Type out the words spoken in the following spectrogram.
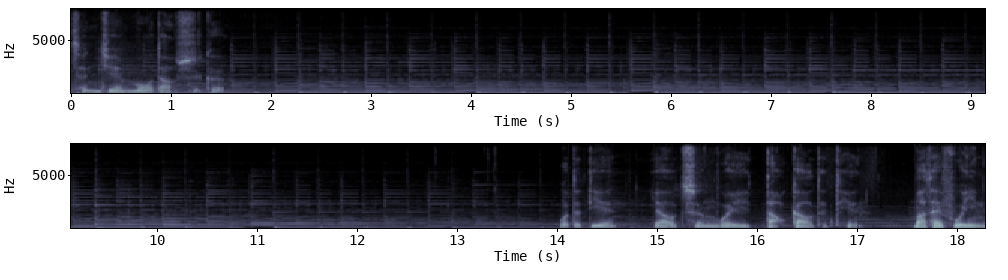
晨间默祷时刻，我的殿要成为祷告的殿。马太福音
